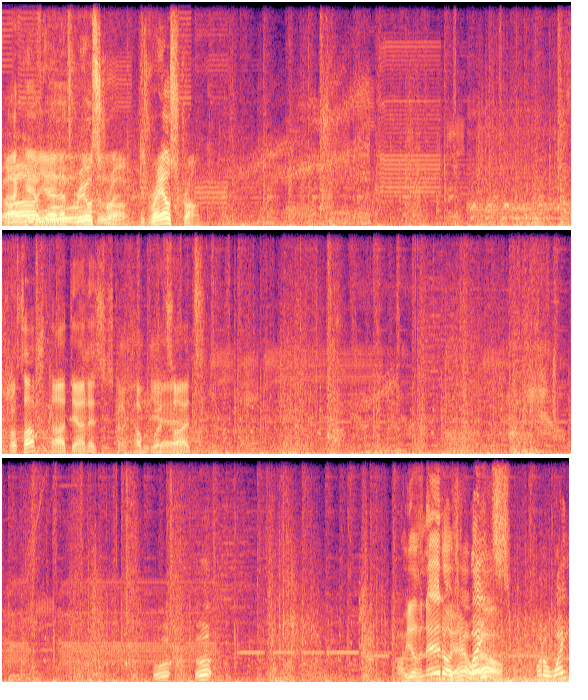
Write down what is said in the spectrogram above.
Oh, back Oh, yeah, that's real it. strong. It's real strong. Cross up? Nah, down air's just going to cover both sides. Oh, oh. Oh, he doesn't air dodge. Yeah, he waits. wow. What a wait.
